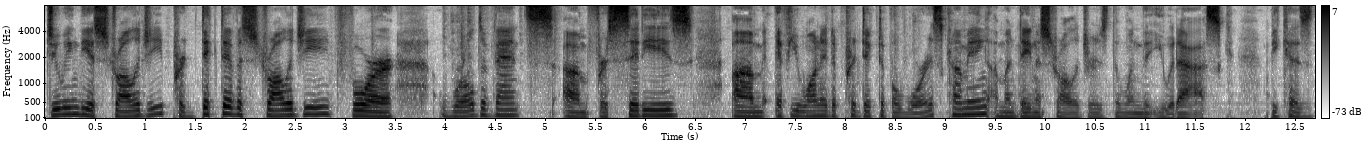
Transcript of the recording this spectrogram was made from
doing the astrology, predictive astrology for world events, um, for cities. Um, if you wanted to predict if a war is coming, a mundane astrologer is the one that you would ask because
